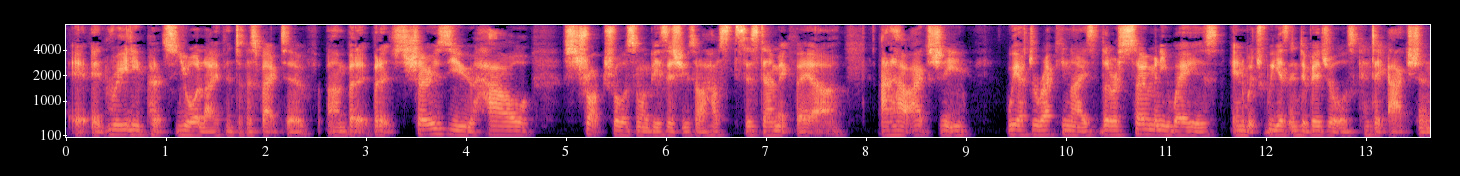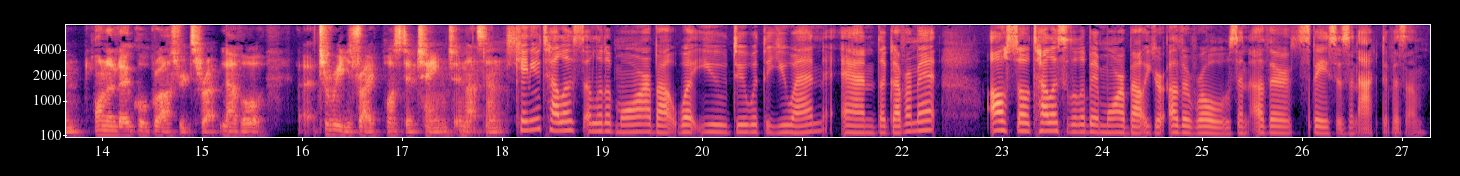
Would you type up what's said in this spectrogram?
It, it really puts your life into perspective. Um, but it, but it shows you how structural some of these issues are, how systemic they are, and how actually we have to recognize there are so many ways in which we as individuals can take action on a local grassroots level uh, to really drive positive change in that sense. Can you tell us a little more about what you do with the UN and the government? Also, tell us a little bit more about your other roles and other spaces in activism.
